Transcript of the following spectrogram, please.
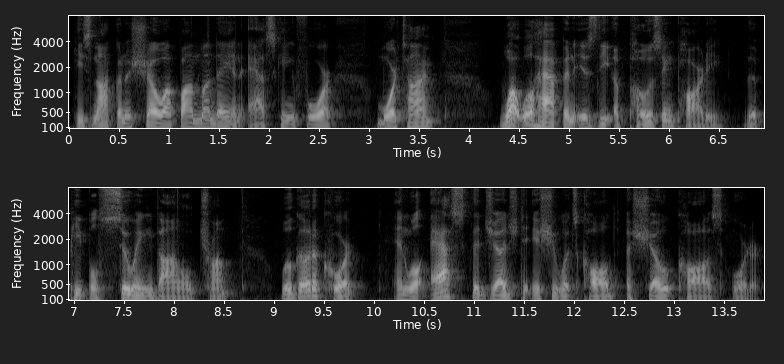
he's not going to show up on Monday and asking for more time? What will happen is the opposing party, the people suing Donald Trump, will go to court and will ask the judge to issue what's called a show cause order.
